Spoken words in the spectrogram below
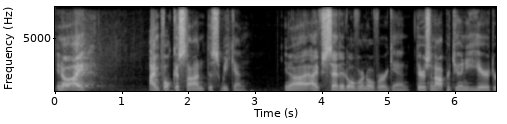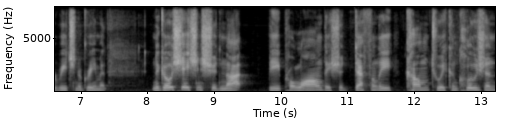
You know, I, I'm focused on this weekend. You know, I, I've said it over and over again. There's an opportunity here to reach an agreement. Negotiations should not be prolonged. They should definitely come to a conclusion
